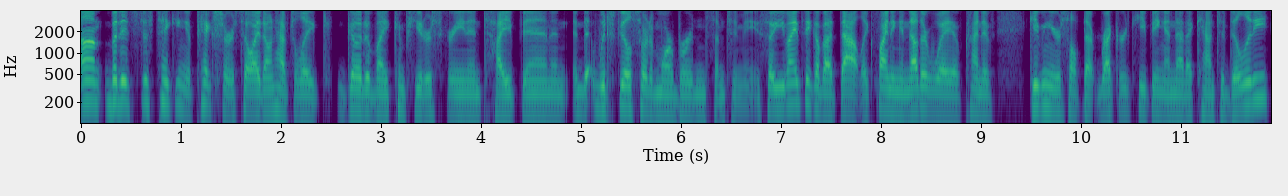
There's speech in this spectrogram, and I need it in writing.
Um, but it's just taking a picture, so I don't have to like go to my computer screen and type in, and, and that would feel sort of more burdensome to me. So you might think about that, like finding another way of kind of giving yourself that record keeping and that accountability,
